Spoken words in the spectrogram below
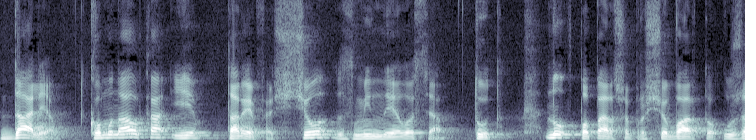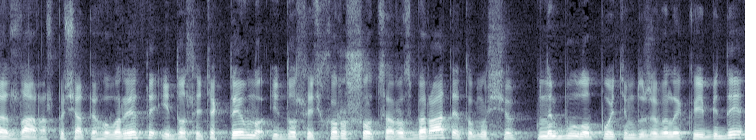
Далі, комуналка і тарифи. Що змінилося тут? Ну, по-перше, про що варто уже зараз почати говорити, і досить активно, і досить хорошо це розбирати, тому що не було потім дуже великої біди.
